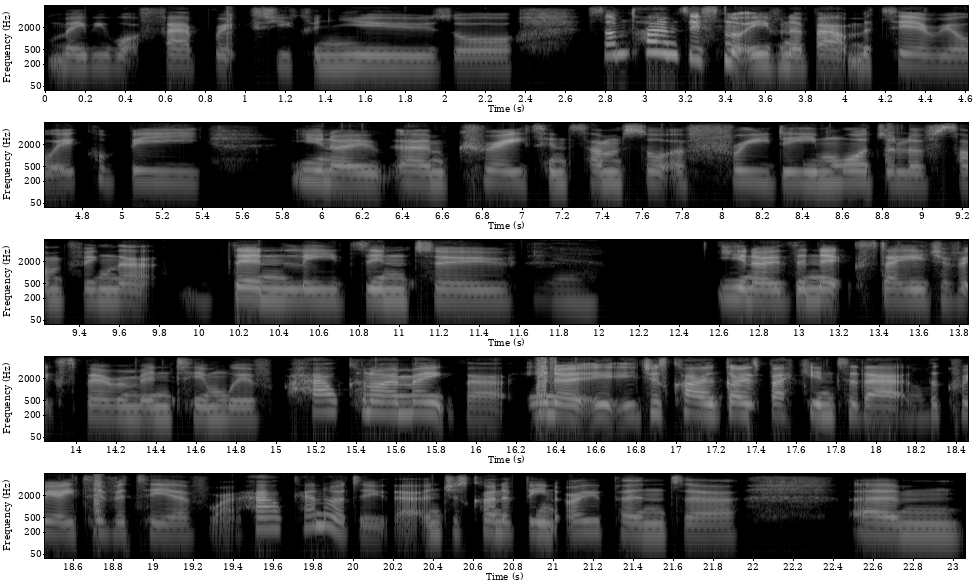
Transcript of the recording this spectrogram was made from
maybe what fabrics you can use. Or sometimes it's not even about material. It could be you know um, creating some sort of 3d model of something that then leads into yeah you know the next stage of experimenting with how can i make that? You know it, it just kind of goes back into that the creativity of right, how can i do that? and just kind of being open to um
